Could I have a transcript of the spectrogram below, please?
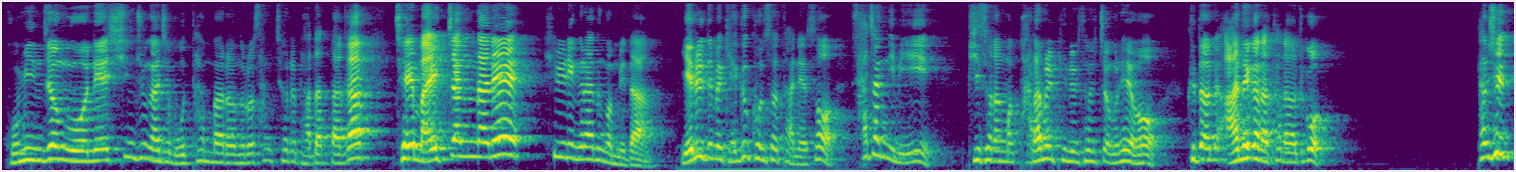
고민정 의원의 신중하지 못한 발언으로 상처를 받았다가 제 말장난에 힐링을 하는 겁니다. 예를 들면 개그 콘서트 안에서 사장님이 비서랑 막 바람을 피는 설정을 해요. 그 다음에 아내가 나타나가지고 당신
